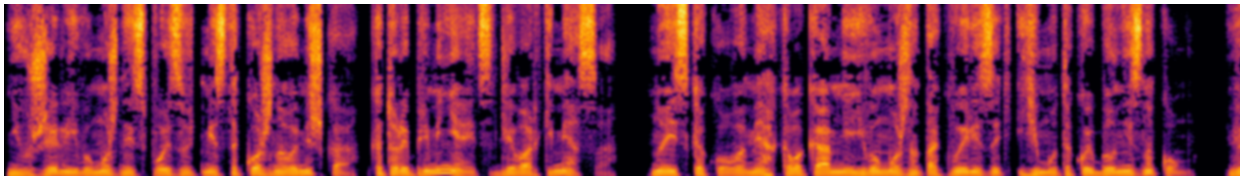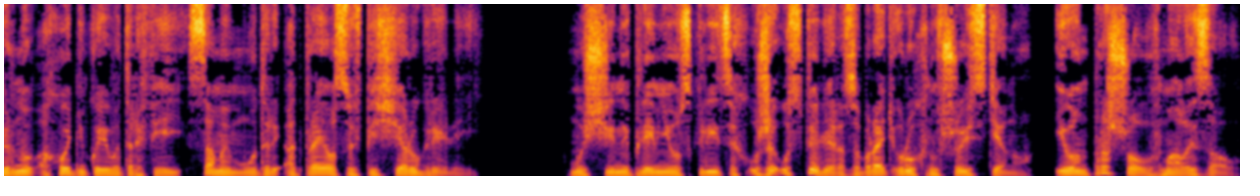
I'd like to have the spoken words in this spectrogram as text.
Неужели его можно использовать вместо кожаного мешка, который применяется для варки мяса? Но из какого мягкого камня его можно так вырезать, ему такой был незнаком. Вернув охотнику его трофей, самый мудрый отправился в пещеру грелей. Мужчины племени Ускалицах уже успели разобрать рухнувшую стену, и он прошел в малый зал.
